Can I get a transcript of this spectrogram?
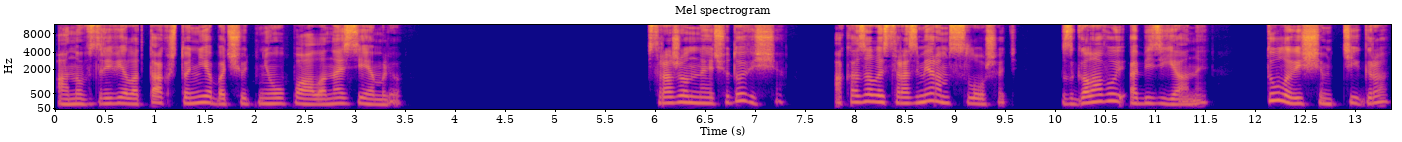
Оно взревело так, что небо чуть не упало на землю. Сраженное чудовище оказалось размером с лошадь, с головой обезьяны, туловищем тигра,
